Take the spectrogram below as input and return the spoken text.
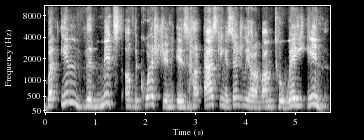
but in the midst of the question is asking essentially Harambam to weigh in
